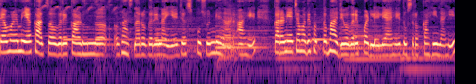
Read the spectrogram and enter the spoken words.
त्यामुळे मी या काचा वगैरे काढून घासणार वगैरे नाहीये जस्ट पुसून घेणार आहे. कारण याच्यामध्ये फक्त भाजी वगैरे पडलेली आहे दुसरं काही नाही.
